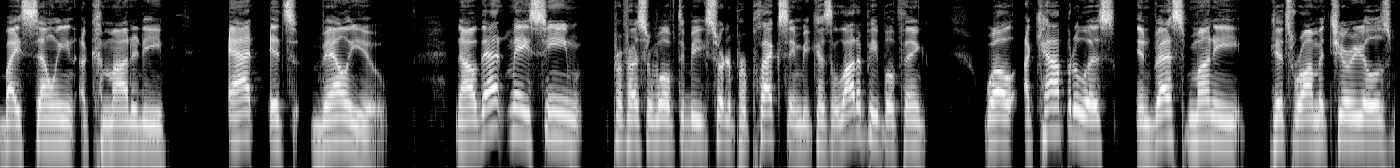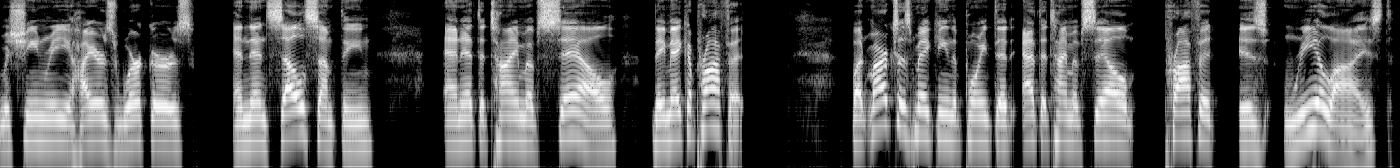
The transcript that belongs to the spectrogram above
by Selling a Commodity at Its Value. Now, that may seem, Professor Wolff, to be sort of perplexing because a lot of people think, well, a capitalist invests money, gets raw materials, machinery, hires workers, and then sells something. And at the time of sale, they make a profit. But Marx is making the point that at the time of sale, profit is realized,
